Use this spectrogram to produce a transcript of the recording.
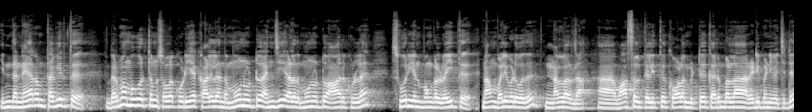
இந்த நேரம் தவிர்த்து பிரம்ம முகூர்த்தம்னு சொல்லக்கூடிய காலையில் அந்த மூணு டு அஞ்சு அல்லது மூணு டு ஆறுக்குள்ளே சூரியன் பொங்கல் வைத்து நாம் வழிபடுவது நல்லது தான் வாசல் தெளித்து கோலமிட்டு கரும்பெல்லாம் ரெடி பண்ணி வச்சுட்டு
